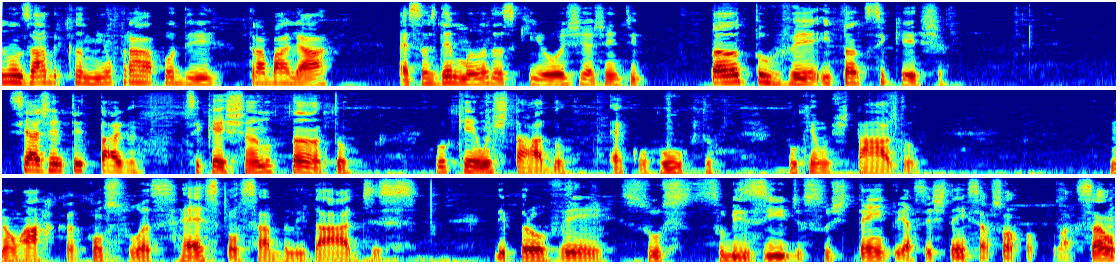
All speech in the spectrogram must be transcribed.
nos abre caminho para poder trabalhar essas demandas que hoje a gente tanto vê e tanto se queixa. Se a gente está se queixando tanto porque um Estado é corrupto, porque um Estado não arca com suas responsabilidades de prover subsídio, sustento e assistência à sua população,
